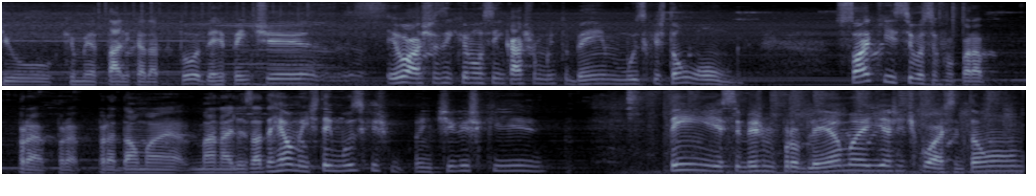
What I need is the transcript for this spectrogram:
que o, que o Metallica adaptou, de repente, eu acho assim que não se encaixa muito bem em músicas tão longas. Só que se você for para pra, pra, pra dar uma, uma analisada, realmente tem músicas antigas que tem esse mesmo problema e a gente gosta. Então,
